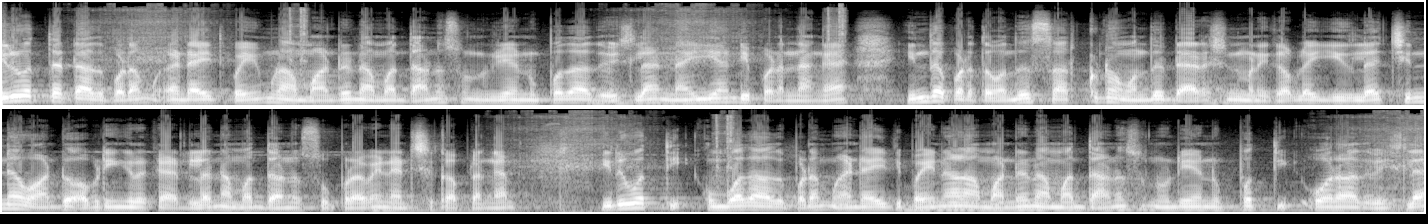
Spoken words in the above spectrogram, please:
இருபத்தெட்டாவது படம் ரெண்டாயிரத்தி பதிமூணாம் ஆண்டு நம்ம தனுஷனுடைய முப்பதாவது வயசில் நையாண்டி படம் தாங்க. இந்த படத்தை வந்து சர்க்குடம் வந்து டைரக்ஷன் பண்ணிக்காப்புல இதில் சின்ன வாண்டு அப்படிங்கிற கேரக்டரில் நம்ம தனுஷ் சூப்பராகவே நடிச்சுக்காப்புலங்க இருபத்தி ஒன்பதாவது படம் ரெண்டாயிரத்தி பதினாலாம் ஆண்டு நம்ம தனுஷனுடைய முப்பத்தி ஓராவது வயசில்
